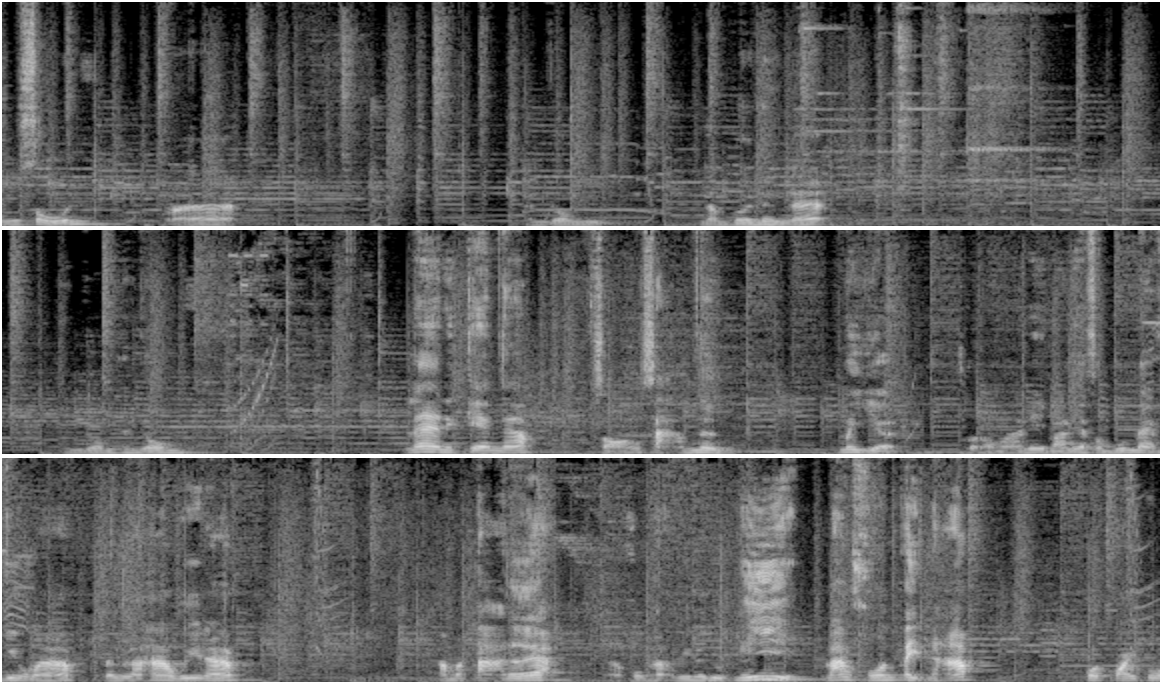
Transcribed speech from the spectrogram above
400มาทันยมนัมเบอร์หนึ่งนะฮะทันยมทันยม แร่ในเกมนะครับ 2 3 1 ไม่เยอะ กดออกมานี่บาเรียสมบูรณ์แบบวิ่งออกมาครับเป็นเวลา 5วินะครับอมตะเลยอะ่ะผม5วิแล้วหยุดนี่ร่างโคลนติดนะครับกดปล่อยตัว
